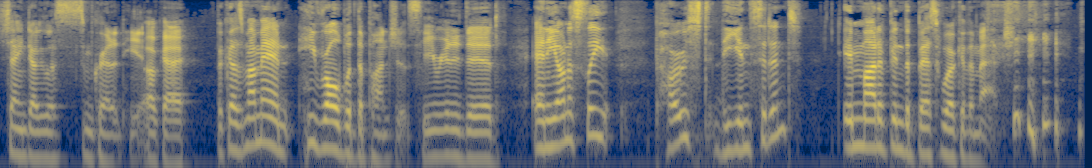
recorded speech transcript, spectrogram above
Shane Douglas some credit here Okay. because my man he rolled with the punches, He really did. and he honestly post the incident, it might have been the best work of the match.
